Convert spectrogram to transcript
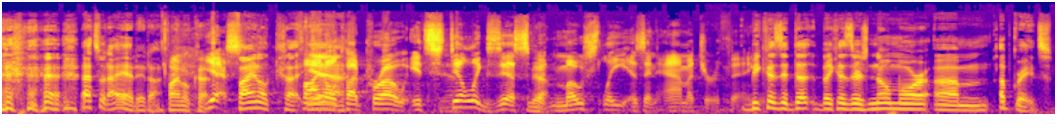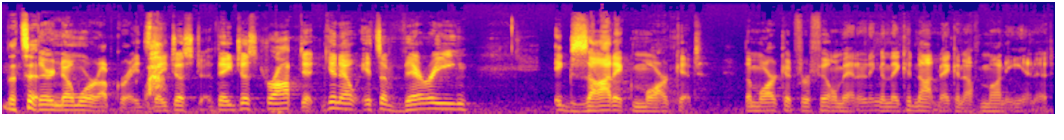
That's what I edited on. Final Cut. Yes. Final Cut. Final yeah. Cut Pro. It still yeah. exists, but yeah. mostly as an amateur thing. Because it does. Because there's no more um, upgrades. That's it. There are no more upgrades. Wow. They just they just dropped it. You know, it's a very exotic market the market for film editing, and they could not make enough money in it.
